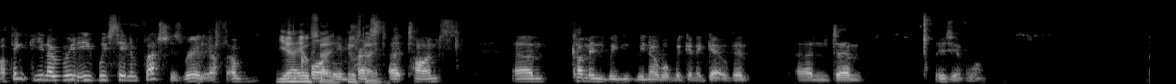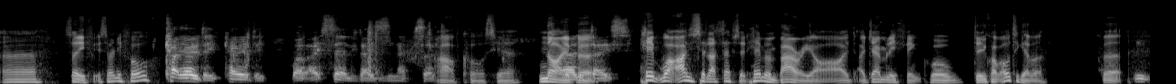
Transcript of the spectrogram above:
I think you know we, we've seen him flashes. Really, I, I'm Yeah, he'll quite stay. He'll impressed at times. Um, come in, we we know what we're going to get with him. And um, who's the other one? Uh, it's only it's only four. Coyote. Coyote. Well, it's early days, isn't it? So Oh, of course, yeah. No, early but days. him. Well, as you said last episode, him and Barry are. I, I generally think will do quite well together. But Mm.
